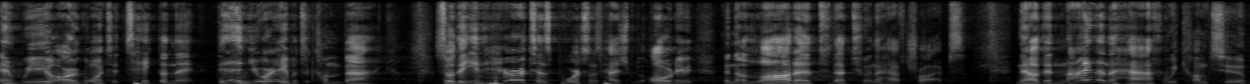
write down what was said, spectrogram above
And we are going to take the land, then you are able to come back. So the inheritance portions has already been allotted to that two and a half tribes. Now the nine and a half we come to,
